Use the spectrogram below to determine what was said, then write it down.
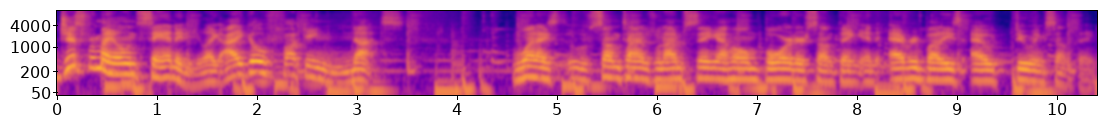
just for my own sanity. Like I go fucking nuts when I sometimes when I'm sitting at home bored or something and everybody's out doing something.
